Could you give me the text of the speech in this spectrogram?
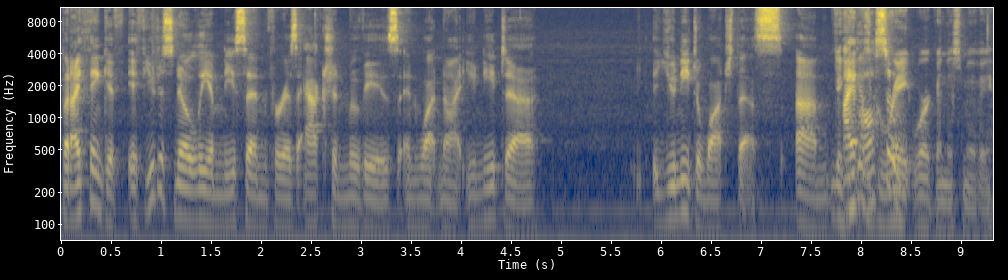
But I think if if you just know Liam Neeson for his action movies and whatnot, you need to you need to watch this. Um, Yeah, he I does also great work in this movie.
